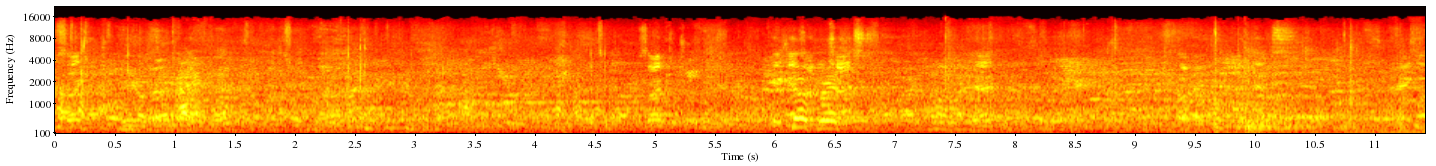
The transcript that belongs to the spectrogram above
Side control. Side control. Okay, go, Chris. chest. Okay. There you go.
